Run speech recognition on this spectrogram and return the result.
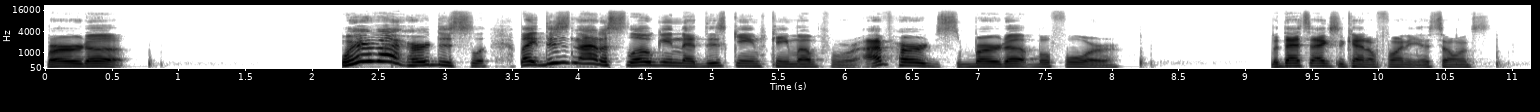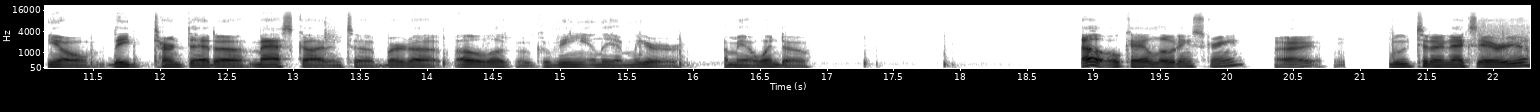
Bird up. Where have I heard this? Like, this is not a slogan that this game came up for. I've heard "bird up" before, but that's actually kind of funny. If someone's, you know, they turned that uh mascot into "bird up." Oh, look, conveniently a mirror. I mean, a window. Oh, okay, loading screen. All right, move to the next area.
